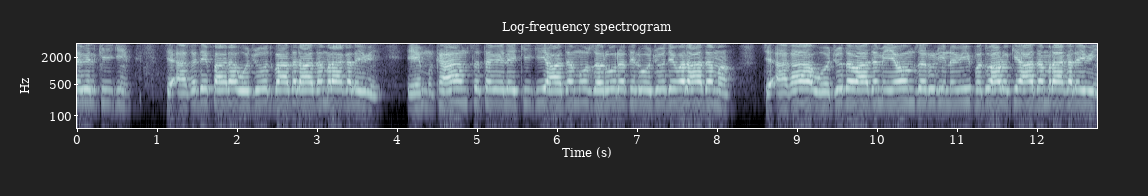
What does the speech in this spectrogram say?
تویل کیږي چې هغه د پاره وجود بعد العدم راغلی وي امکان څه ته ویل کېږي عدم او ضرورت الوجود والعدم چې هغه وجود او عدم یوم ضروری نه وي په دواړو کې عدم راغلی وي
